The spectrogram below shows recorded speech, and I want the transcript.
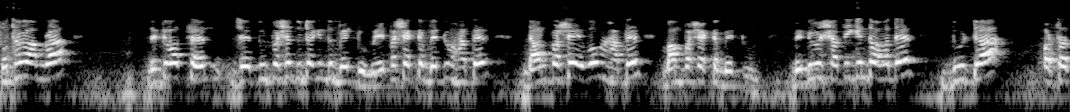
প্রথমে আমরা দেখতে পাচ্ছেন যে দুই পাশে দুটা কিন্তু বেডরুম এই পাশে একটা বেডরুম হাতের, ডান পাশে এবং হাতের বাম পাশে একটা বেডরুম বেডরুমের সাথে কিন্তু আমাদের দুইটা অর্থাৎ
